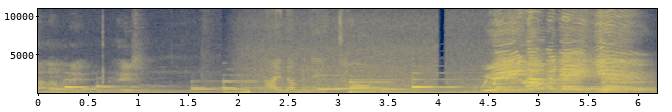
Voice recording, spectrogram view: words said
I nominate Hazel. I nominate Tom. We nominate you!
